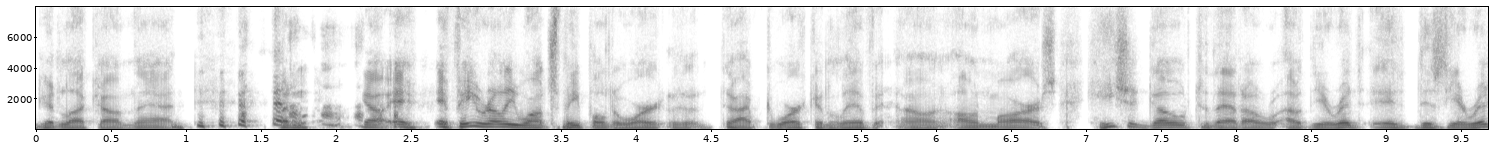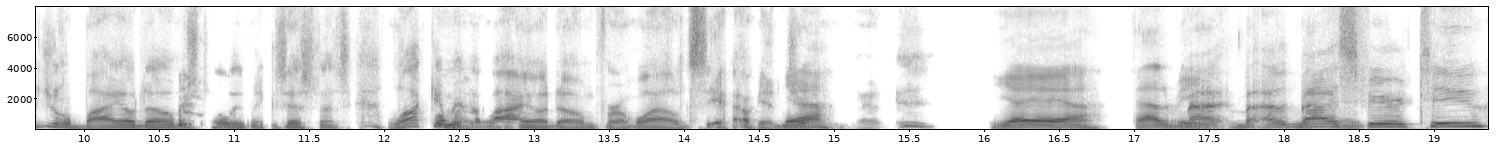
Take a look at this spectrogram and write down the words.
Good luck on that. But you know, if, if, he really wants people to work uh, to work and live on, on Mars, he should go to that. Uh, the original uh, does the original biodome still in existence? Lock oh him oh in a biodome for a while and see how he enjoys yeah. that. Yeah, yeah, yeah. That'd be Bi- Bi- uh, Biosphere Two.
